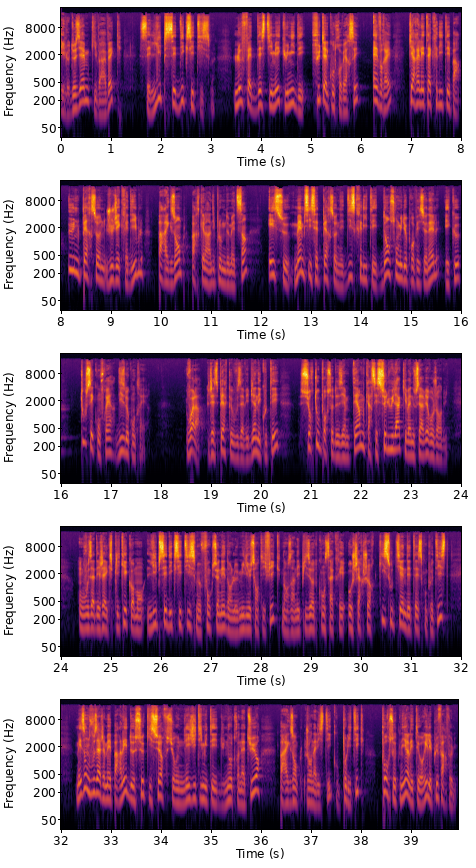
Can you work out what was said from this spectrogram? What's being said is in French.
Et le deuxième, qui va avec, c'est l'ipsédixitisme, le fait d'estimer qu'une idée, fût-elle controversée, est vraie car elle est accréditée par une personne jugée crédible, par exemple parce qu'elle a un diplôme de médecin, et ce, même si cette personne est discréditée dans son milieu professionnel et que tous ses confrères disent le contraire. Voilà, j'espère que vous avez bien écouté, surtout pour ce deuxième terme, car c'est celui-là qui va nous servir aujourd'hui. On vous a déjà expliqué comment l'ipsédixitisme fonctionnait dans le milieu scientifique, dans un épisode consacré aux chercheurs qui soutiennent des thèses complotistes, mais on ne vous a jamais parlé de ceux qui surfent sur une légitimité d'une autre nature, par exemple journalistique ou politique, pour soutenir les théories les plus farfelues.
